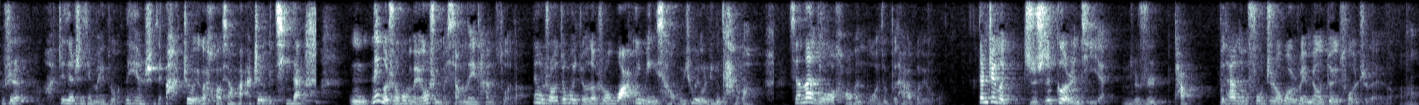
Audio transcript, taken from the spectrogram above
就是啊这件事情没做，那件事情啊这有一个好想法啊这有个清单，嗯那个时候没有什么向内探索的，那个时候就会觉得说哇一冥想我又有灵感了，现在就好很多，就不太会有，但这个只是个人体验，就是它。不太能复制，或者说也没有对错之类的啊。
